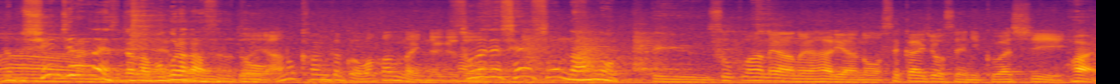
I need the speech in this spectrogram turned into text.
でも信じられないですだから僕らからすると。本当にあの感覚は分かんないんだけど。それで戦争になるのっていう。そこはねあのやはりあの世界情勢に詳しい、はい。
